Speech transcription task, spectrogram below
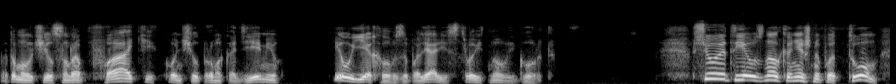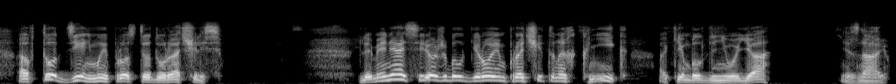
Потом он учился на рабфаке, кончил промакадемию и уехал в Заполярье строить новый город. Все это я узнал, конечно, потом, а в тот день мы просто дурачились. Для меня Сережа был героем прочитанных книг, а кем был для него я, не знаю.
